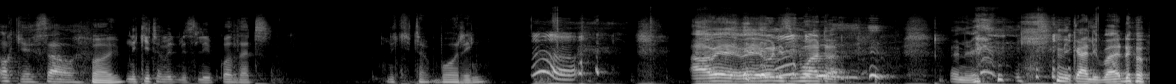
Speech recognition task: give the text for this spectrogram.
Okay sawa. Five nikita made me sleep. Call that nikita boring. Ah, we, we, huyo ni smwata anyway, ni bado.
